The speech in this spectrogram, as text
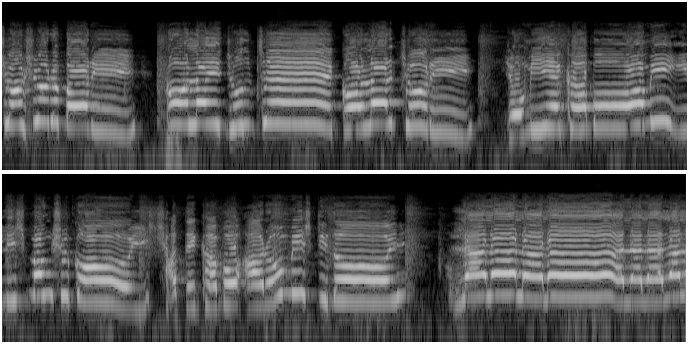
শ্বশুর বাড়ি। কলাই ঝুলছে কলার ছড়ি জমিয়ে খাব আমি ইলিশ মাংস কই, সাথে খাব আরও মিষ্টি দই। লা লা লা লা লা লা লা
